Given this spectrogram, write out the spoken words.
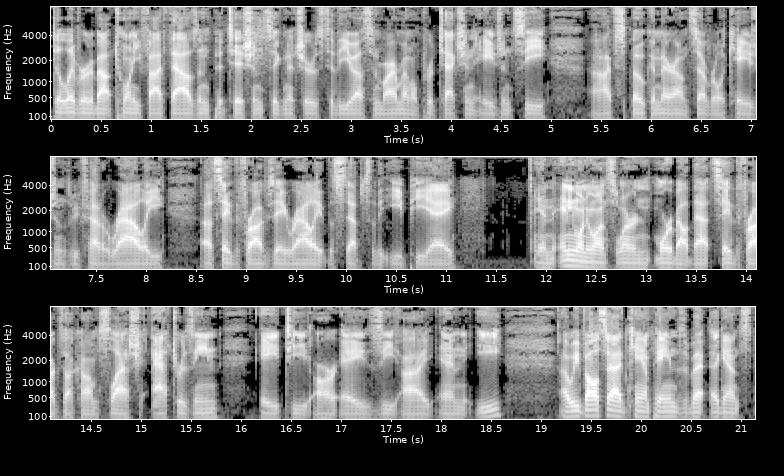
delivered about 25,000 petition signatures to the U.S. Environmental Protection Agency. Uh, I've spoken there on several occasions. We've had a rally, uh, Save the Frogs Day rally at the steps of the EPA. And anyone who wants to learn more about that, savethefrogs.com slash atrazine, A-T-R-A-Z-I-N-E. Uh, we've also had campaigns against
